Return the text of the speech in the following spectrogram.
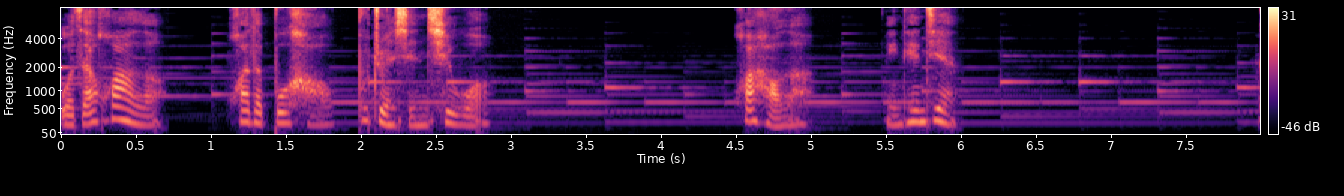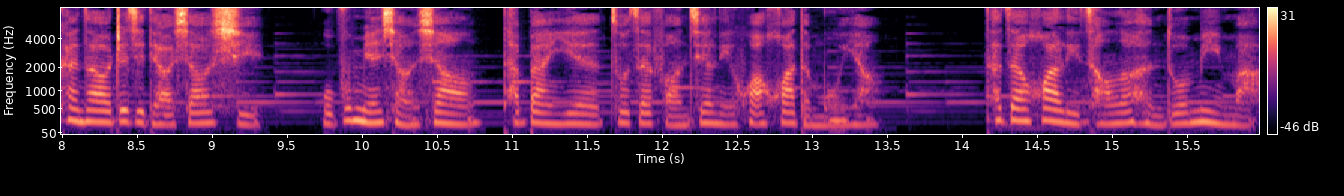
我在画了，画的不好，不准嫌弃我。画好了，明天见。看到这几条消息，我不免想象他半夜坐在房间里画画的模样。他在画里藏了很多密码，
